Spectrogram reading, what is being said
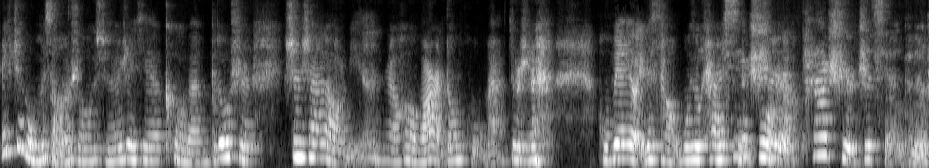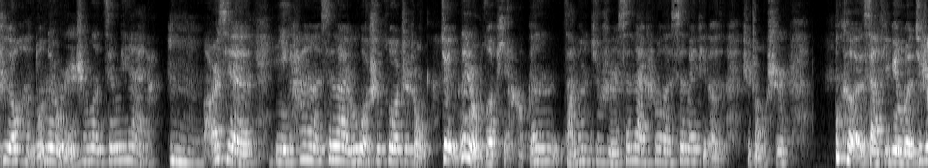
哎，这个我们小的时候学的这些课文，不都是深山老林，然后瓦尔登湖嘛？就是。湖边有一个小屋，就开始写作了。他是之前肯定是有很多那种人生的经验呀，嗯，而且你看现在如果是做这种就那种作品啊，跟咱们就是现在说的新媒体的这种是。不可相提并论，就是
